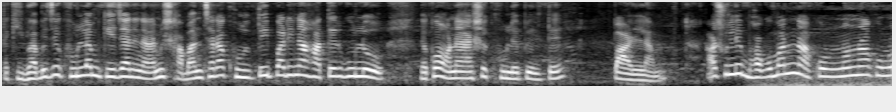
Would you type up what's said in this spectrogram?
তা কীভাবে যে খুললাম কে জানে না, আমি সাবান ছাড়া খুলতেই পারি না হাতেরগুলো দেখো অনায়াসে খুলে ফেলতে। পারলাম। আসলে ভগবান না কোনো না কোনো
